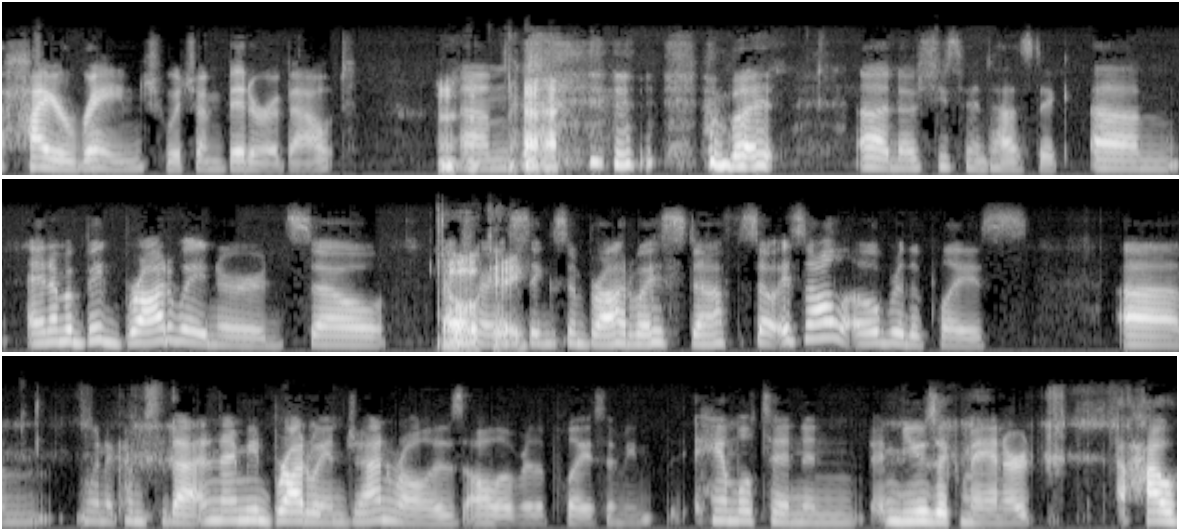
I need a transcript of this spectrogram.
higher range, which I'm bitter about. Um, but uh, no, she's fantastic. Um, and I'm a big Broadway nerd, so I Oh, try okay. to sing some Broadway stuff. So it's all over the place um, when it comes to that. And I mean, Broadway in general is all over the place. I mean, Hamilton and Music Man are how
